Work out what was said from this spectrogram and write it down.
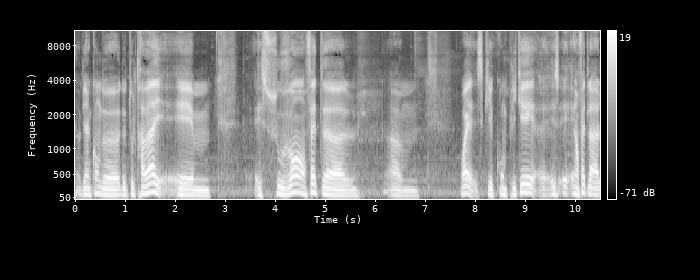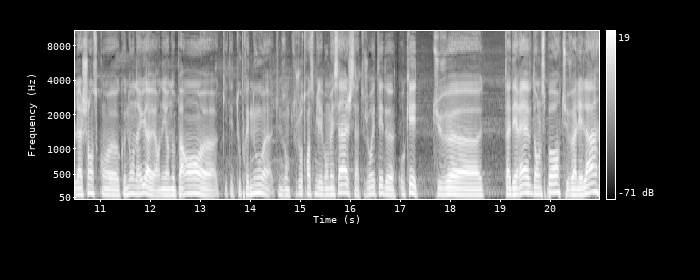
bien compte de, tout le travail et, et, souvent en fait Ouais, ce qui est compliqué. Et, en fait, la, chance que nous, on a eue en ayant nos parents euh, qui étaient tout près de nous, euh, qui nous ont toujours transmis les bons messages, ça a toujours été de Ok, tu veux. Euh, as des rêves dans le sport, tu veux aller là,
